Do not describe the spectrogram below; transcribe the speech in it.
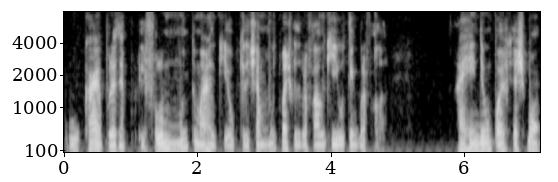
O Caio, por exemplo, ele falou muito mais do que eu, porque ele tinha muito mais coisa para falar do que eu tenho para falar. Aí rendeu um podcast bom.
